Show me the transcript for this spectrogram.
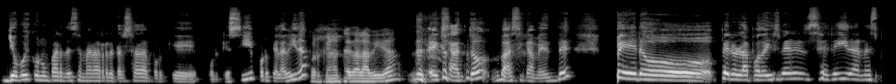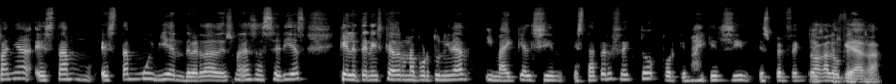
Yo voy con un par de semanas retrasada porque, porque sí, porque la vida. Porque no te da la vida. Exacto, básicamente. Pero, pero la podéis ver enseguida en España. Está, está muy bien, de verdad. Es una de esas series que le tenéis que dar una oportunidad y Michael Sheen está perfecto porque Michael Sheen es perfecto, haga lo que haga.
